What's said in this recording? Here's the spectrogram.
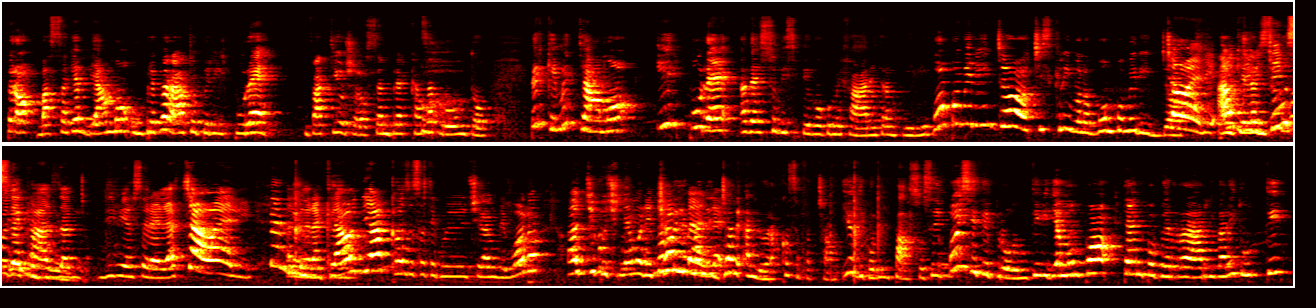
Però basta che abbiamo un preparato per il purè. Infatti io ce l'ho sempre a casa pronto. Perché mettiamo il purè, adesso vi spiego come fare, tranquilli. Buon pomeriggio, ci scrivono buon pomeriggio. Ciao Eli, Anche oggi la vi seguo da casa di mia sorella. Ciao Eli! Allora Claudia, cosa state cucinando di buono? Oggi cuciniamo le ciambelle. Allora, cosa facciamo? Io dico l'impasto. Se voi siete pronti, vi diamo un po' tempo per arrivare tutti.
